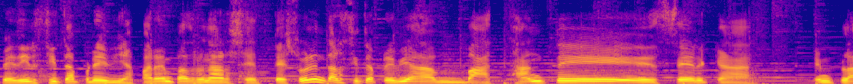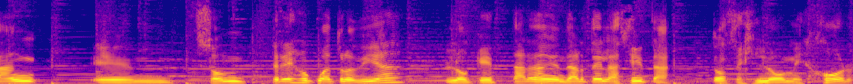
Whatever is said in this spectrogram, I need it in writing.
pedir cita previa para empadronarse. Te suelen dar cita previa bastante cerca, en plan, son tres o cuatro días lo que tardan en darte la cita. Entonces, lo mejor,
